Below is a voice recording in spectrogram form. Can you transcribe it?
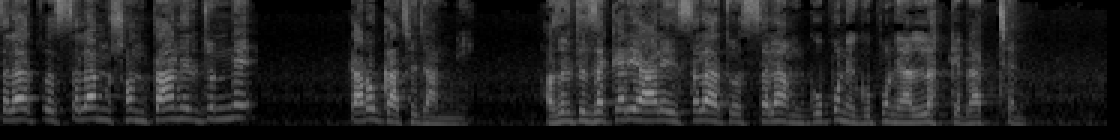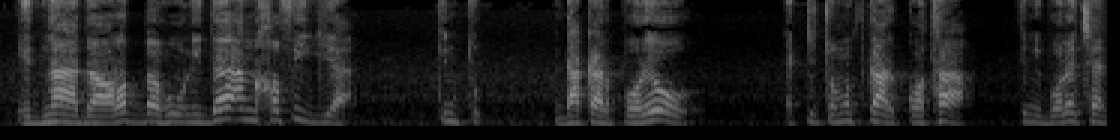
সালাতাম সন্তানের জন্যে কারও কাছে যাননি। হজরত জাকারি আলি সালাতাম গোপনে গোপনে আল্লাহকে ডাকছেন। কিন্তু ডাকার পরেও একটি চমৎকার কথা তিনি বলেছেন,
